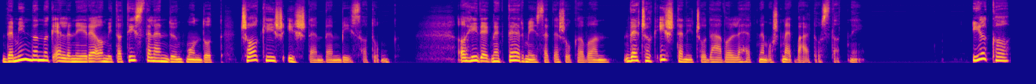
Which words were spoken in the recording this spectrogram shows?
de mindannak ellenére, amit a tisztelendőnk mondott, csak is Istenben bízhatunk. A hidegnek természetes oka van, de csak isteni csodával lehetne most megváltoztatni. Ilka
